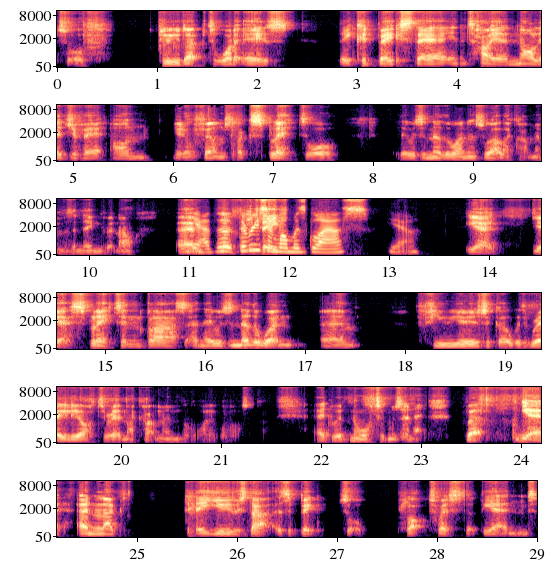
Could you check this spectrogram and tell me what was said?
sort of clued up to what it is, they could base their entire knowledge of it on you know films like Split or there was another one as well. I can't remember the name of it now. Um, yeah, the the recent one was Glass. Yeah. Yeah, yeah, Split and Glass, and there was another one um, a few years ago with Ray Liotta in. I can't remember what it was. Edward Norton was in it, but yeah, and like they use that as a big sort of plot twist at the end,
